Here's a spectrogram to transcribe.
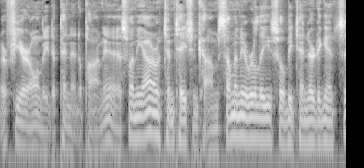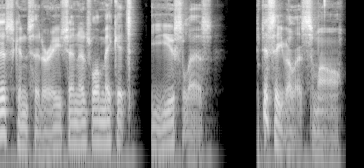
or fear only dependent upon this, when the hour of temptation comes, so many reliefs will be tendered against this consideration as will make it useless. This evil is small.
